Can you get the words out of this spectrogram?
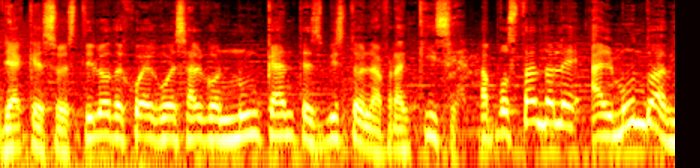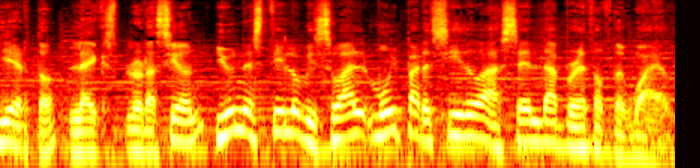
ya que su estilo de juego es algo nunca antes visto en la franquicia, apostándole al mundo abierto, la exploración y un estilo visual muy parecido a Zelda Breath of the Wild.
